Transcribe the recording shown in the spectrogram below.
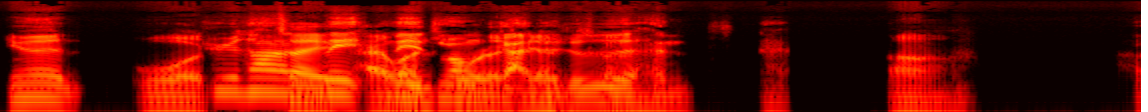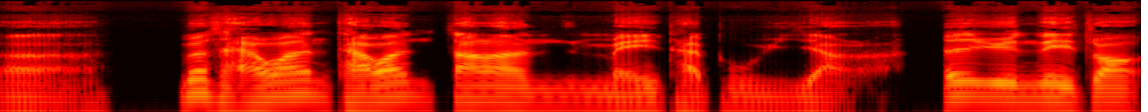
因为我在台湾坐的感觉就是很，嗯嗯，没有台湾台湾当然每一台不一样啊，但是因为内装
